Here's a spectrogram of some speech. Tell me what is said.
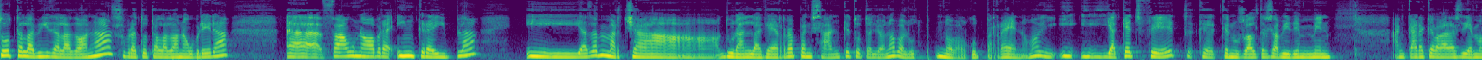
tota la vida a la dona, sobretot a la dona obrera, eh, fa una obra increïble i ha de marxar durant la guerra pensant que tot allò no ha, valut, no ha valgut per res, no? I, i, i aquest fet, que, que nosaltres, evidentment, encara que a vegades diem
